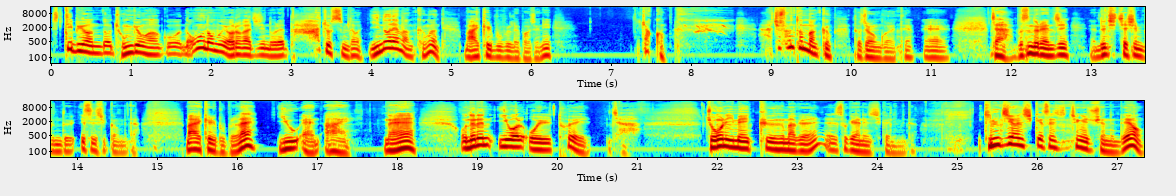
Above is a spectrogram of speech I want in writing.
스티비 원더 존경하고 너무너무 여러 가지 노래 다 좋습니다만 이 노래만큼은 마이클 부블레 버전이 조금 아주 손톱만큼 더 좋은 것 같아요. 예. 자, 무슨 노래인지 눈치채신 분도 있으실 겁니다. 마이클 부블레, You and I. 네. 오늘은 2월 5일 토요일. 자, 좋은 리메이크 음악을 소개하는 시간입니다. 김지연 씨께서 신청해 주셨는데요.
